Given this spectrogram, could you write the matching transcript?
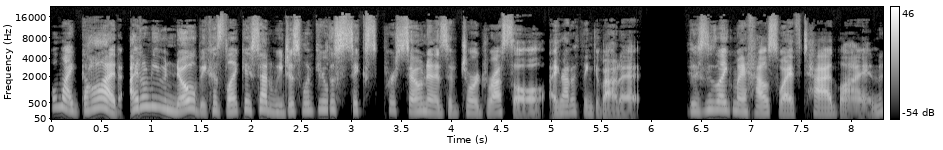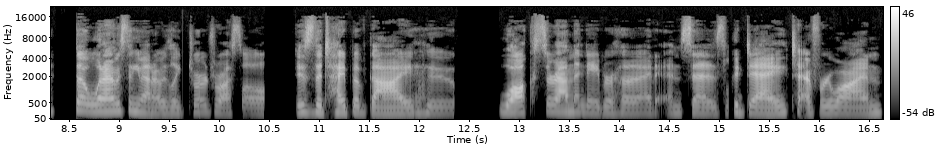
Oh my God. I don't even know because, like I said, we just went through the six personas of George Russell. I got to think about it. This is like my housewife tagline. So, when I was thinking about it, I was like, George Russell is the type of guy mm-hmm. who walks around the neighborhood and says good day to everyone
